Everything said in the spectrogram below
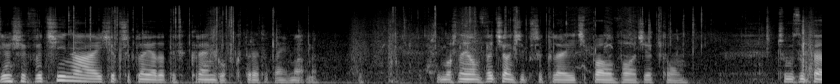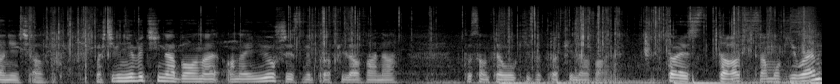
I on się wycina i się przykleja do tych kręgów, które tutaj mamy. Czyli można ją wyciąć i przykleić po wodzie tu. Czy uzupełnić obwód. Właściwie nie wycina, bo ona, ona już jest wyprofilowana. Tu są te łuki wyprofilowane. To jest to, co zamówiłem.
